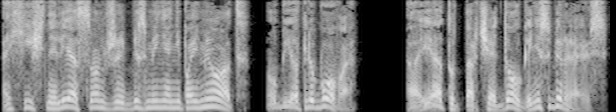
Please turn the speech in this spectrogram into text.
А хищный лес он же без меня не поймет, убьет любого. А я тут торчать долго не собираюсь.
